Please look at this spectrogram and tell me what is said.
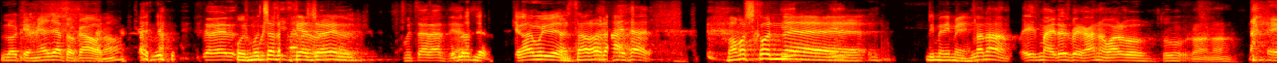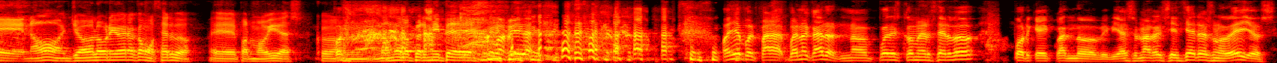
Lo que me haya tocado, ¿no? Joel, Pues muchas gracias, Joel. Muchas Un gracias. placer. Que vaya muy bien. Hasta ahora. Vamos con. Eh, Dime, dime. No, no, Isma, ¿eres vegano o algo? Tú, no, no. Eh, no, yo lo único que no como cerdo, eh, por movidas. Con- No me lo permite. Oye, pues para, bueno, claro, no puedes comer cerdo porque cuando vivías en una residencia eras uno de ellos.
